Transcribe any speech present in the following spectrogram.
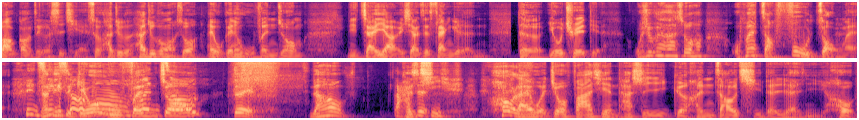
报告这个事情的时候，他就他就跟我说：“哎，我给你五分钟，你摘要一下这三个人的优缺点。”我就跟他说：“我们要找副总，哎，然后你只给我五分钟，对，然后。”可是后来我就发现他是一个很早起的人，以后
